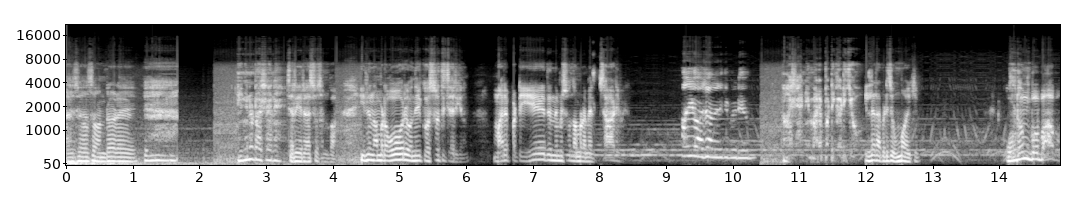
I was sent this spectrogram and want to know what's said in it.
ആശ്വാസം ഉണ്ടോടെ? എങ്ങനെയുണ്ട് ആശാനെ? ചെറിയൊരു ആശ്വാസം വാ. ഇനി നമ്മുടെ ഓരോ നീക്കവും ശ്രദ്ധിച്ചായിരിക്കണം. മരപ്പട്ടി ഏത് നിമിഷവും നമ്മുടെ മേൽ ചാടി വീഴും. അയ്യോ ആശാൻ എനിക്ക് പേടിയാവും ആശാനെ മരപ്പട്ടി കടിക്കോ? ഇല്ലടാ പിടിച്ച് ഉമ്മ വയ്ക്കും. ഉടുമ്പു ബാബു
